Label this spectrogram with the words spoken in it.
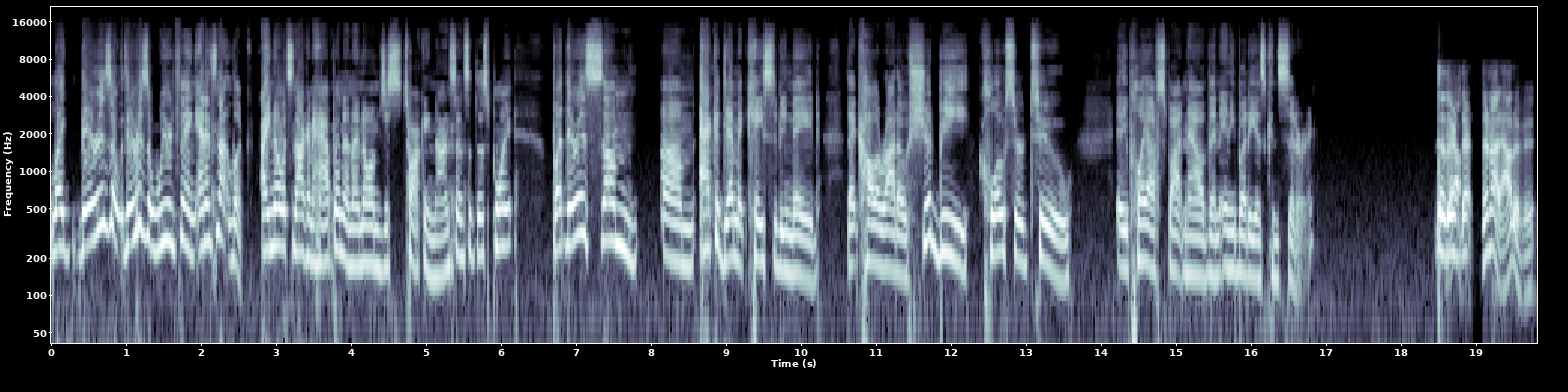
Like there is a there is a weird thing, and it's not. Look, I know it's not going to happen, and I know I'm just talking nonsense at this point, but there is some um, academic case to be made that Colorado should be closer to a playoff spot now than anybody is considering. They're, Yeah. they're, they're not out of it.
